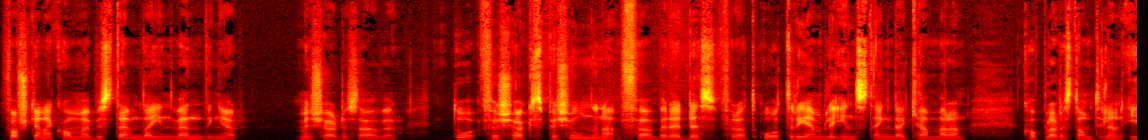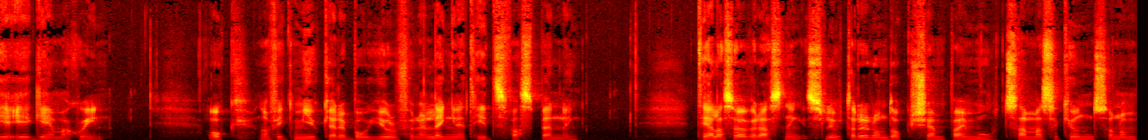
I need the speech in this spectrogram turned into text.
Forskarna kom med bestämda invändningar, men kördes över. Då försökspersonerna förbereddes för att återigen bli instängda i kammaren kopplades de till en EEG-maskin. Och de fick mjukare bojor för en längre tids fastspänning. Till allas överraskning slutade de dock kämpa emot samma sekund som de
